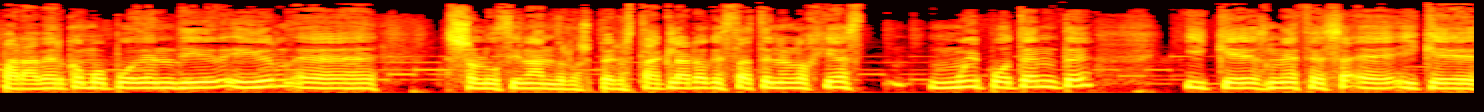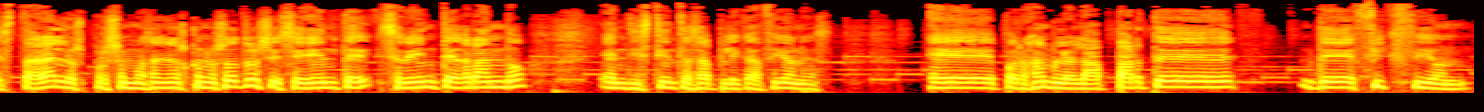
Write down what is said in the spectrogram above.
para ver cómo pueden ir, eh, solucionándolos. Pero está claro que esta tecnología es muy potente y que y que estará en los próximos años con nosotros y se irá integrando en distintas aplicaciones. Por ejemplo, en la parte de ficción,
